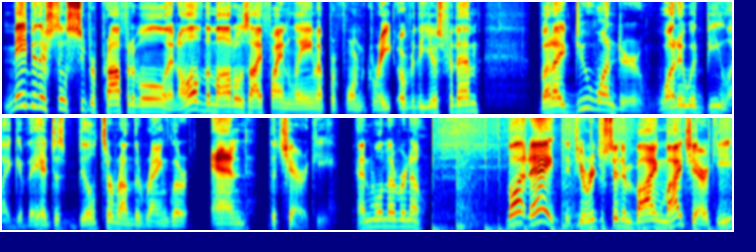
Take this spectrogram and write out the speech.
Maybe they're still super profitable, and all of the models I find lame have performed great over the years for them, but I do wonder what it would be like if they had just built around the Wrangler and the Cherokee. And we'll never know. But hey, if you're interested in buying my Cherokee,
